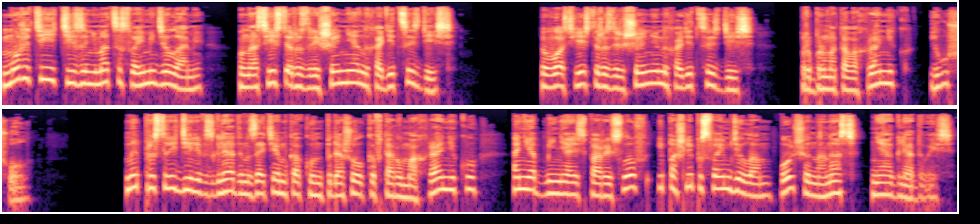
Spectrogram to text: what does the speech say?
«Можете идти заниматься своими делами. У нас есть разрешение находиться здесь». «У вас есть разрешение находиться здесь», — пробормотал охранник и ушел. Мы проследили взглядом за тем, как он подошел ко второму охраннику, они обменялись парой слов и пошли по своим делам, больше на нас не оглядываясь.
